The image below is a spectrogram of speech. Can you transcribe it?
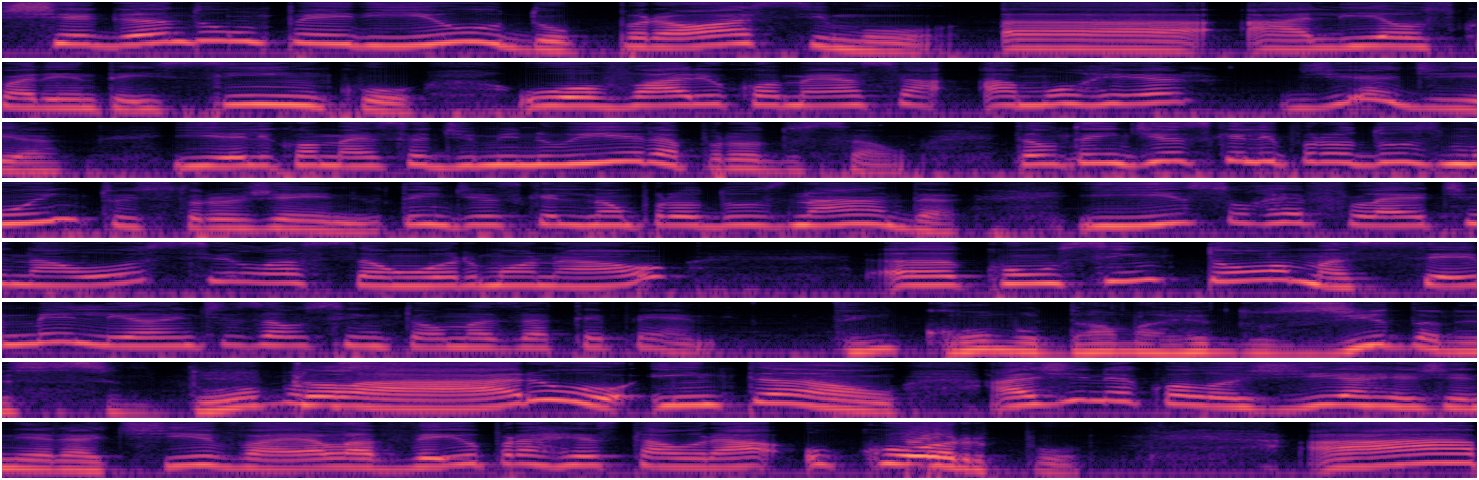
Chegando um período próximo, uh, ali aos 45, o ovário começa a morrer dia a dia e ele começa a diminuir a produção. Então, tem dias que ele produz muito estrogênio, tem dias que ele não produz nada. E isso reflete na oscilação hormonal uh, com sintomas semelhantes aos sintomas da TPM. Tem como dar uma reduzida nesses sintomas? Claro. Então, a ginecologia regenerativa, ela veio para restaurar o corpo. A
